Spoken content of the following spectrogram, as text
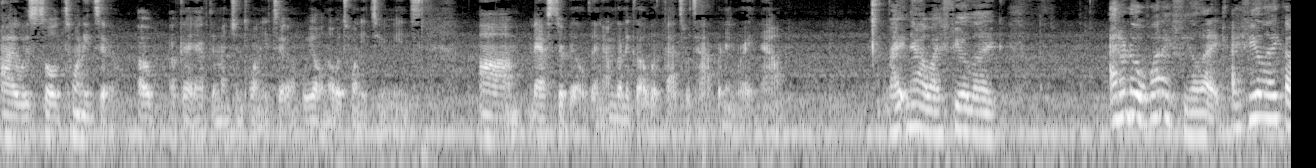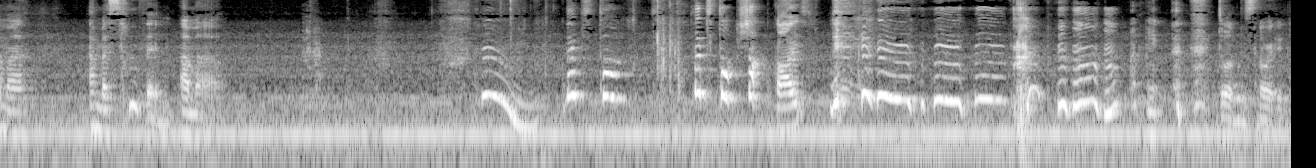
i was told 22 oh okay i have to mention 22 we all know what 22 means. Um master building. I'm gonna go with that's what's happening right now. Right now i feel like i don't know what i feel like. I feel like i'm a i'm a something. I'm a hmm let's talk let's talk shop guys. Totally snorted.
